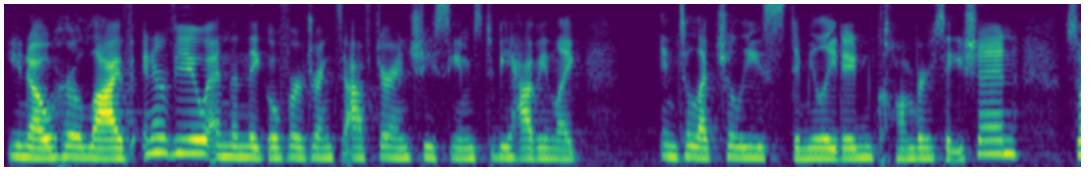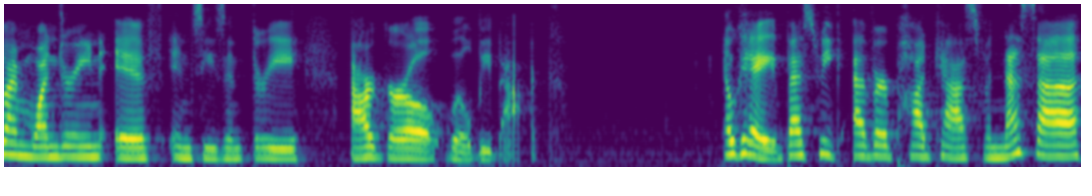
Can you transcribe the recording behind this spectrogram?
you know, her live interview and then they go for drinks after, and she seems to be having like intellectually stimulated conversation. So I'm wondering if in season three, our girl will be back. Okay, best week ever podcast. Vanessa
